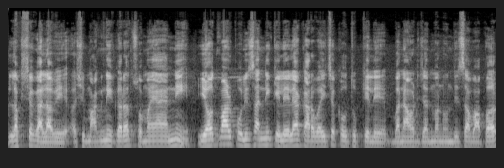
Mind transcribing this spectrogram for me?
लक्ष घालावे अशी मागणी करत सोमया यांनी यवतमाळ पोलिसांनी केलेल्या कारवाईचे कौतुक केले. बनावट जन्म नोंदीचा वापर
